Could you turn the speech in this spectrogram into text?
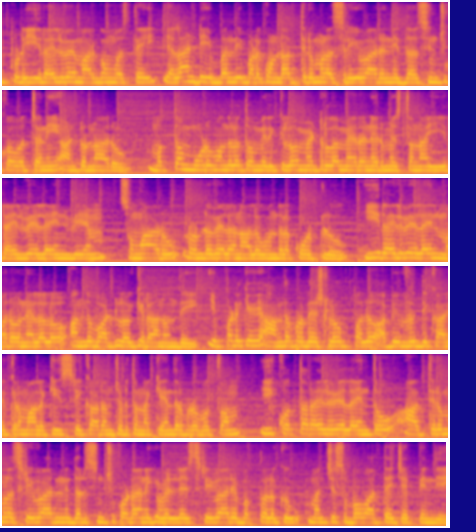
ఇప్పుడు ఈ రైల్వే మార్గం వస్తే ఎలాంటి ఇబ్బంది పడకుండా తిరుమల శ్రీవారిని దర్శించుకోవచ్చని అంటున్నారు. మొత్తం మూడు వందల తొమ్మిది కిలోమీటర్ల మేర నిర్మిస్తున్న ఈ రైల్వే లైన్ వ్యయం సుమారు రెండు వేల నాలుగు వందల కోట్లు. ఈ రైల్వే లైన్ మరో నెలలో అందుబాటులోకి రానుంది. ఇప్పటికే ఆంధ్రప్రదేశ్లో పలు అభివృద్ధి కార్యక్రమాలకి శ్రీకారం చుడుతున్న కేంద్ర ప్రభుత్వం ఈ కొత్త రైల్వే లైన్తో ఆ తిరుమల శ్రీవారిని దర్శించుకోవడానికి వెళ్ళే శ్రీవారి భక్తులకు మంచి శుభవార్తే చెప్పింది.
